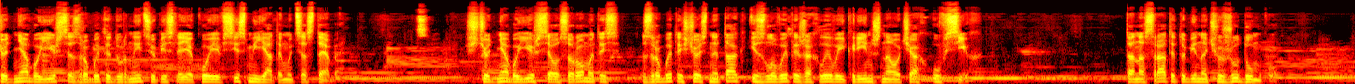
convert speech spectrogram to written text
Щодня боїшся зробити дурницю, після якої всі сміятимуться з тебе. Щодня боїшся осоромитись, зробити щось не так і зловити жахливий крінж на очах у всіх. Та насрати тобі на чужу думку.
